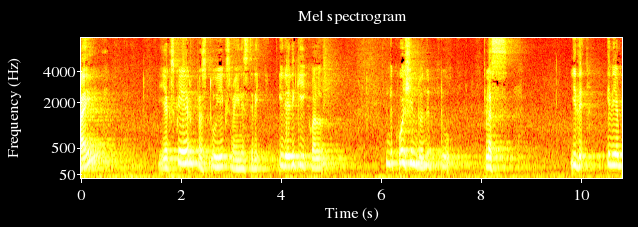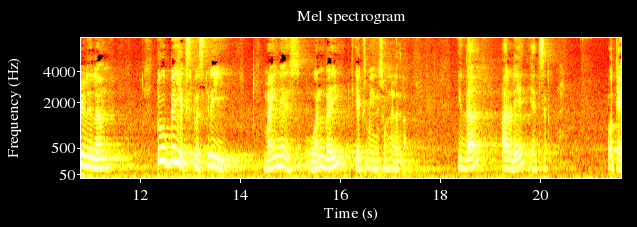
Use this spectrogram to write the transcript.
by x square plus two x minus three இது எதுக்கு ஈக்குவல் இந்த கோஷன்ட் வந்து டூ ப்ளஸ் இது இது எப்படி எழுதலாம்? Two by x plus three minus one by x minus one எழுதலாம். இதுதான் அதனுடைய ஆன்சர் ஓகே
